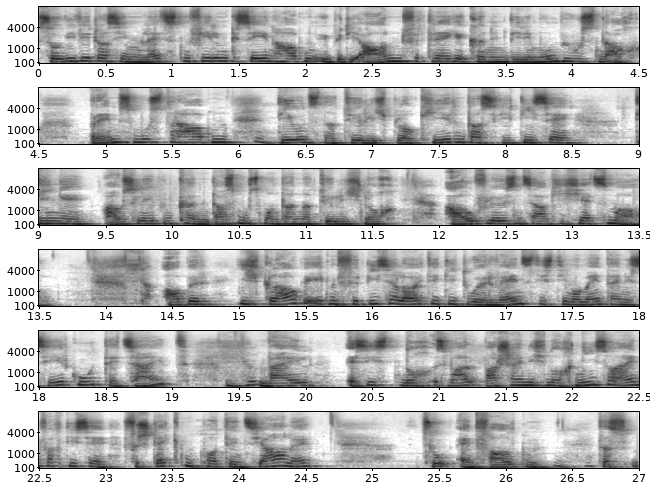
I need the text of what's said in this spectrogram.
So wie wir das im letzten Film gesehen haben, über die Ahnenverträge können wir im Unbewussten auch Bremsmuster haben, die uns natürlich blockieren, dass wir diese Dinge ausleben können. Das muss man dann natürlich noch auflösen, sage ich jetzt mal. Aber ich glaube eben für diese Leute, die du erwähnst, ist im Moment eine sehr gute Zeit, mhm. weil es ist noch, es war wahrscheinlich noch nie so einfach, diese versteckten Potenziale zu entfalten. Mhm. Das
